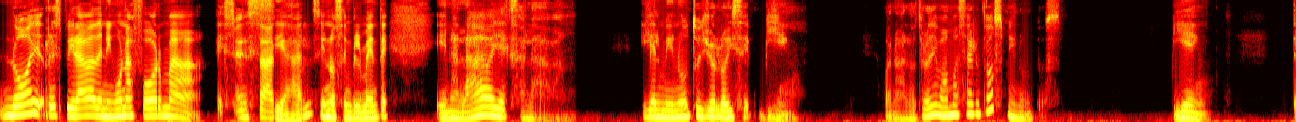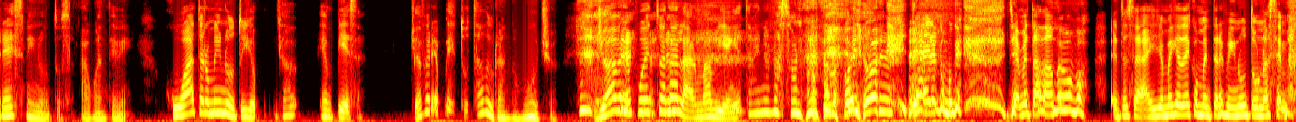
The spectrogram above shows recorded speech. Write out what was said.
no respiraba de ninguna forma especial, sino simplemente inhalaba y exhalaba. Y el minuto yo lo hice bien. Bueno, al otro día vamos a hacer dos minutos. Bien. Tres minutos, aguante bien. Cuatro minutos, yo, yo empieza. Yo habré, esto está durando mucho. Yo habré puesto la alarma bien, esta vaina no ha sonado. ya era como que, ya me está dando como. Entonces ahí yo me quedé como en tres minutos, una semana.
